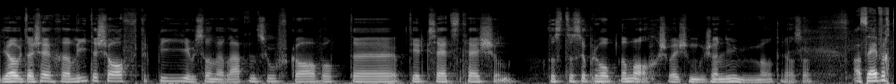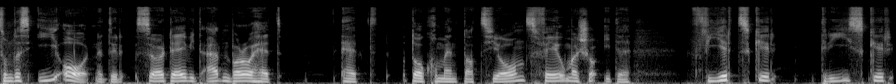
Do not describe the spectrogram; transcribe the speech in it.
Ja, und da ist einfach eine Leidenschaft dabei und so eine Lebensaufgabe, die du äh, dir gesetzt hast und dass du das überhaupt noch machst. Weißt du, musst ja nicht mehr, oder? Also, also einfach um das einordnen, der Sir David Attenborough hat, hat Dokumentationsfilme schon in den 40er, 30er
